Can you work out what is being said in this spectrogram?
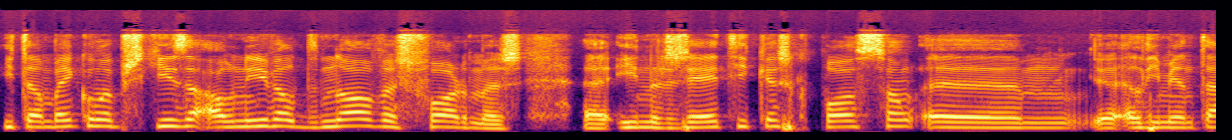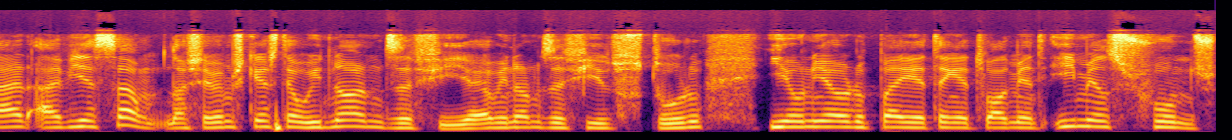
e também com a pesquisa ao nível de novas formas uh, energéticas que possam alimentar a aviação. Nós sabemos que este é o enorme desafio, é o enorme desafio do futuro e a União Europeia tem atualmente imensos fundos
